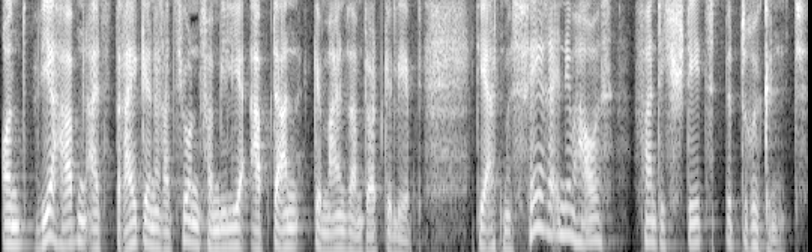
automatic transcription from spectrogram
und wir haben als Drei-Generationen-Familie ab dann gemeinsam dort gelebt. Die Atmosphäre in dem Haus fand ich stets bedrückend.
